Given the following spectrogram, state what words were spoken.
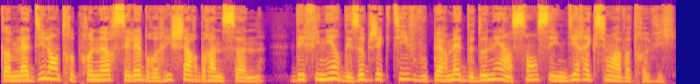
Comme l'a dit l'entrepreneur célèbre Richard Branson, définir des objectifs vous permet de donner un sens et une direction à votre vie.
